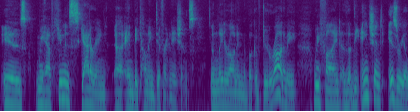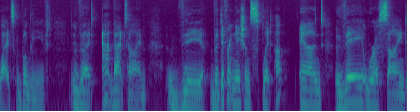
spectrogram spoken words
is we have humans scattering uh, and becoming different nations. And later on in the book of Deuteronomy, we find that the ancient Israelites believed that at that time the, the different nations split up and they were assigned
